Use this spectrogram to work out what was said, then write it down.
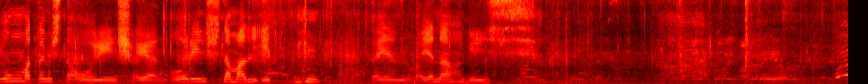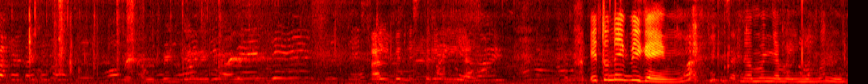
Yung matamis na orange. Ayan, orange na maliit. ayan, ayan na guys. Alvin Estrella. Ito na ibigay mo. Naman niya mainuman.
